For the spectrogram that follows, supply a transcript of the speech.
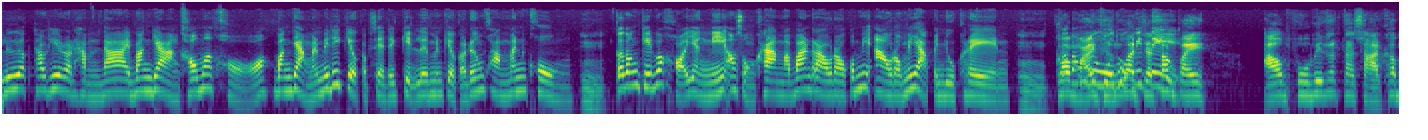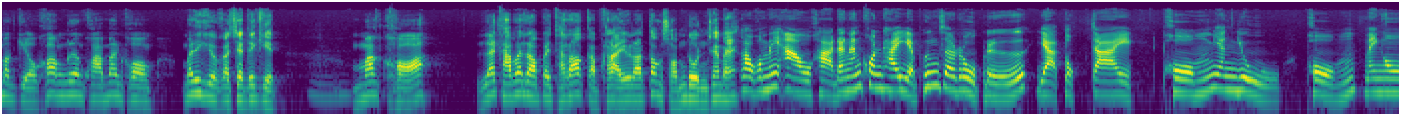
เลือกเท่าที่เราทำได้ บางอย่างเขามาขอ บางอย่างมันไม่ได้เกี่ยวกับเศรษฐกิจเลยมันเกี่ยวกับเรื่องความมั่นคงอืมก็ต้องคิดว่าขออย่างนี้เอาสงครามมาบ้านเราเราก็ไม่เอาเราไม่อยากเป็นยูเครนอืมก็ก็ต้องหมายถึงดูทุกว่ามิจะติต้องไปเอาภูมิรัฐศาสตร์เข้ามาเกี่ยวข้องเรื่องความมั่นคง ไม่ได้เกี่ยวกับเศรษฐกิจมาขอและทำให้เราไปทะเลาะกับใครเราต้องสมดุลใช่ไหมเราก็ไม่เอาค่ะ ดังนั้นคนไทยอย่าเพิ่งสรุปหรืออย่าตกใจ ผมยังอยู่ ผมไม่โง่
